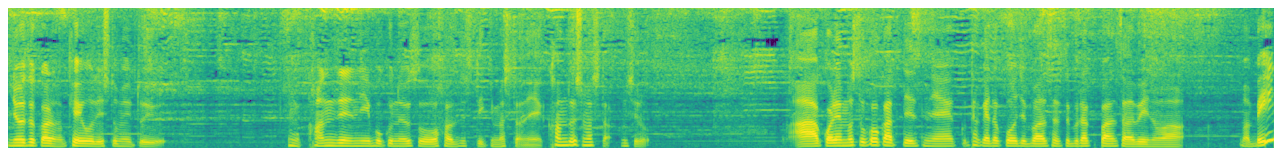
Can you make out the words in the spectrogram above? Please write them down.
寝技からの KO で仕留めるという、もう完全に僕の予想を外してきましたね。感動しました、むしろ。ああ、これもすごかったですね。武田浩二 VS ブラックパンサーベイノは。まあ、ベイナー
